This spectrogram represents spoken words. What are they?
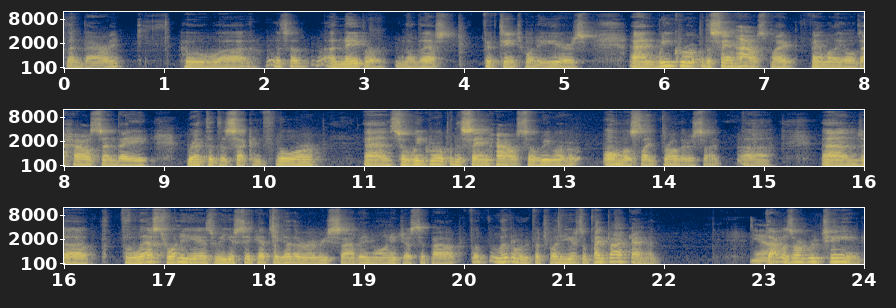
than Barry, who uh, is a, a neighbor in the last 15, 20 years. And we grew up in the same house. My family owned a house and they rented the second floor. And so we grew up in the same house. So we were almost like brothers. Uh, and uh, for the last 20 years, we used to get together every Saturday morning, just about, for, literally for 20 years, to play backgammon Yeah. that was our routine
